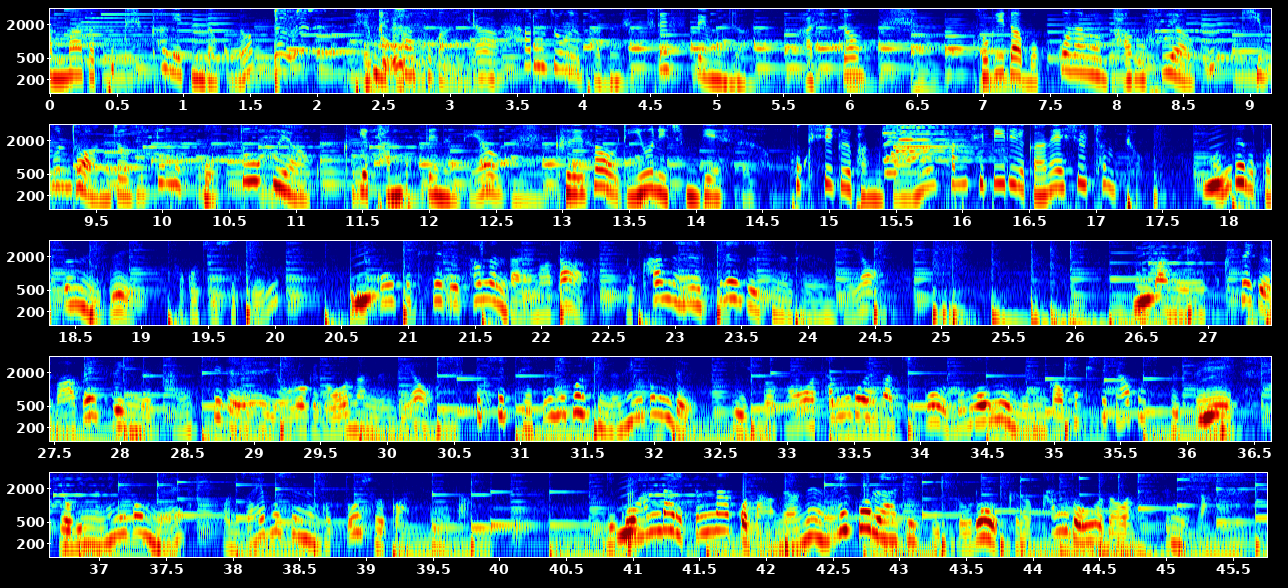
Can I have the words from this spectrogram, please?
밤마다 폭식하게 된다고요? 배고파서가 아니라 하루 종일 받은 스트레스 때문이라는 거 아시죠? 거기다 먹고 나면 바로 후회하고 기분 더 안 좋아도 또 먹고 또 후회하고 그게 반복되는데요. 그래서 리온이 준비했어요. 폭식을 방지하는 31일간의 실천표. 언제부터 쓰는지 적어주시고 그리고 폭식을 참은 날마다 이 칸을 칠해주시면 되는데요. 중간에 폭식을 막을 수 있는 장치를 여러 개 넣어놨는데요. 폭식 대신 해볼 수 있는 행동들이 있어서 참고해가지고 너무 뭔가 폭식이 하고 싶을 때 여기 있는 행동을 먼저 해보시는 것도 좋을 것 같습니다. 그리고 한 달이 끝나고 나면은 회고를 하실 수 있도록 그런 칸도 넣어놨습니다.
